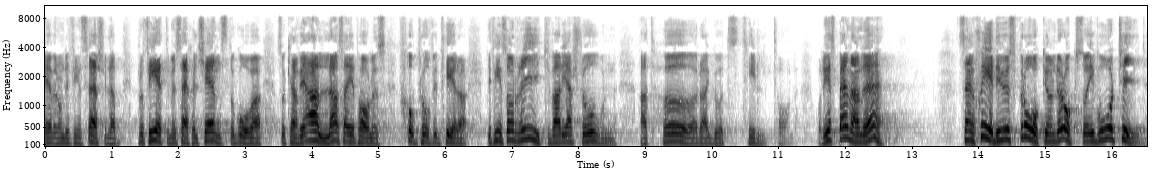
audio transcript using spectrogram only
Även om det finns särskilda profeter med särskild tjänst och gåva, så kan vi alla, säger Paulus, få profetera. Det finns en rik variation att höra Guds tilltal. Och det är spännande. Sen sker det ju språkunder också i vår tid.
